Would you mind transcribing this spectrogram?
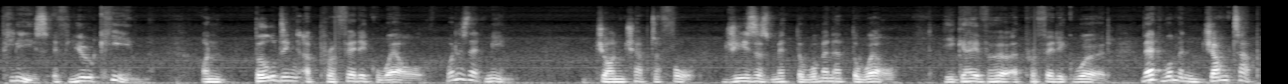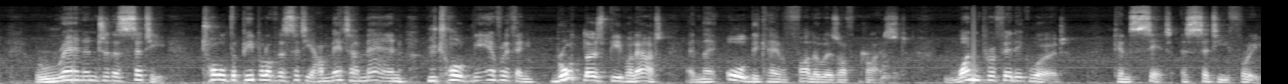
Please, if you're keen on building a prophetic well, what does that mean? John chapter 4. Jesus met the woman at the well. he gave her a prophetic word. That woman jumped up, ran into the city, told the people of the city, I met a man who told me everything, brought those people out, and they all became followers of Christ. One prophetic word can set a city free.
